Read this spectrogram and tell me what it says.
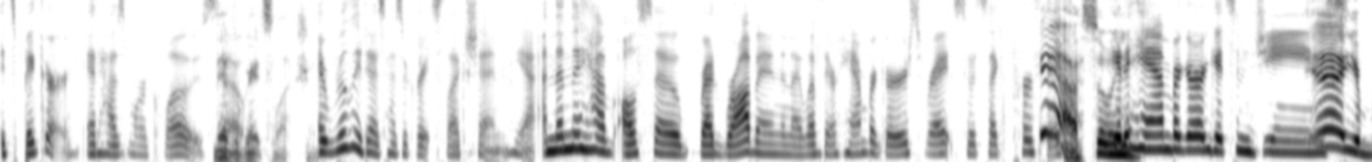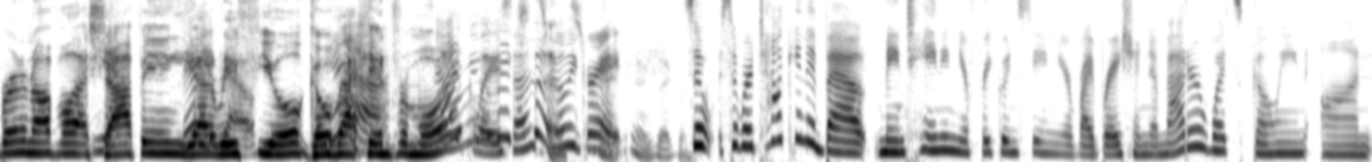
it's bigger. It has more clothes. They have a great selection. It really does. Has a great selection. Yeah, and then they have also Red Robin, and I love their hamburgers. Right, so it's like perfect. Yeah, so get a hamburger, get some jeans. Yeah, you're burning off all that Yeah, shopping. You got to go. refuel, go back in for more. I mean, Exactly. it that's really sense. Right, great. yeah, exactly. So, so we're talking about maintaining your frequency and your vibration, no matter what's going on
